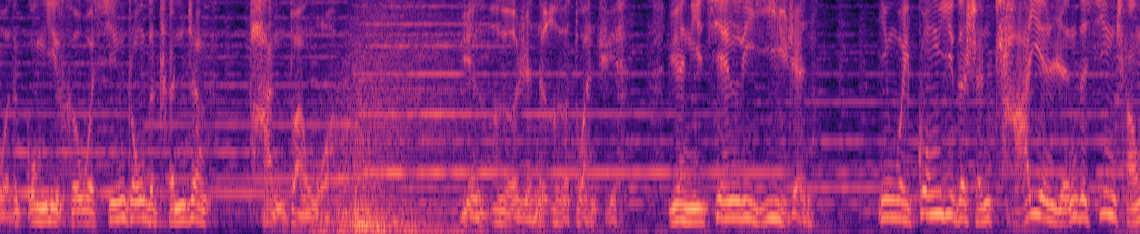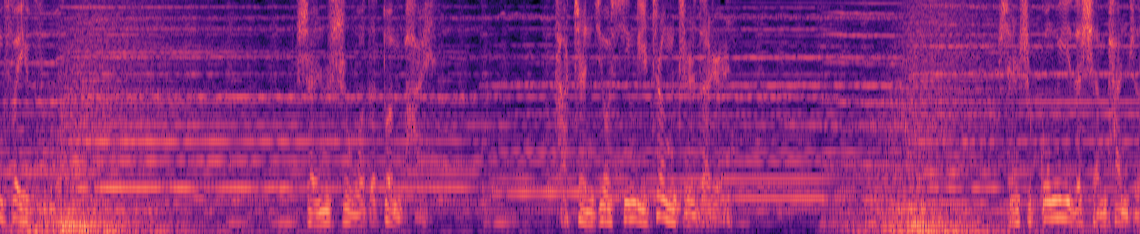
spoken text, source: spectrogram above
我的公义和我心中的纯正判断我。愿恶人的恶断绝，愿你坚立义人，因为公义的神查验人的心肠肺腑。神是我的盾牌，他拯救心里正直的人。神是公义的审判者，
